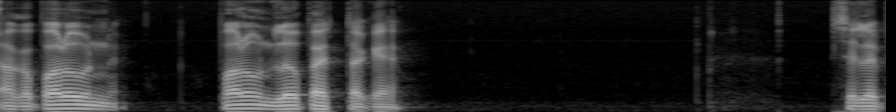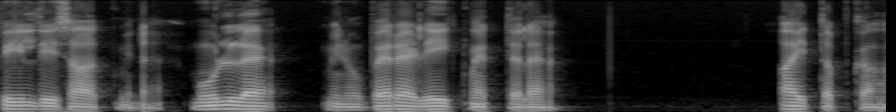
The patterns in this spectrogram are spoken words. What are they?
aga palun, palun lõpetage selle pildi saatmine mulle, minu pereliikmetele aitab ka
